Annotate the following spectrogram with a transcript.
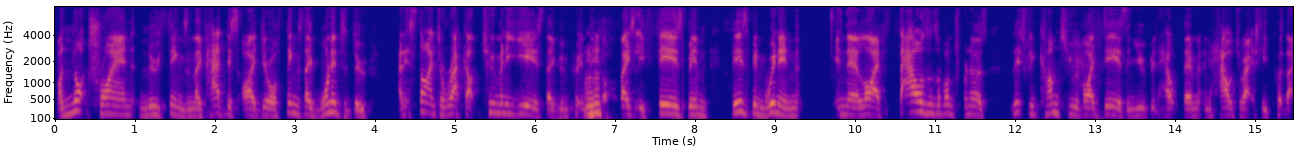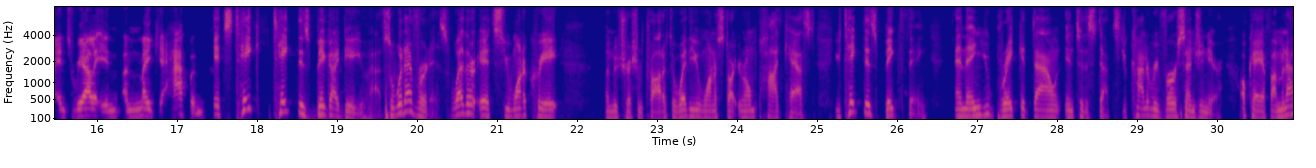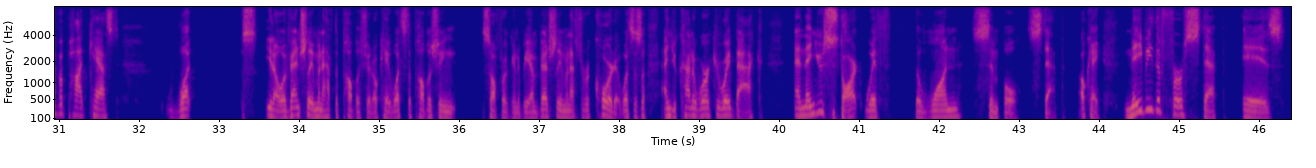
are not trying new things and they've had this idea or things they've wanted to do and it's starting to rack up too many years they've been putting mm-hmm. basically fear's been fear's been winning in their life. Thousands of entrepreneurs literally come to you with ideas and you've been helped them and how to actually put that into reality and, and make it happen. It's take take this big idea you have. So whatever it is whether it's you want to create a nutrition product or whether you want to start your own podcast you take this big thing and then you break it down into the steps. You kind of reverse engineer. Okay if i'm going to have a podcast what you know, eventually I'm going to have to publish it. Okay, what's the publishing software going to be? Eventually I'm going to have to record it. What's this? And you kind of work your way back, and then you start with the one simple step. Okay, maybe the first step is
